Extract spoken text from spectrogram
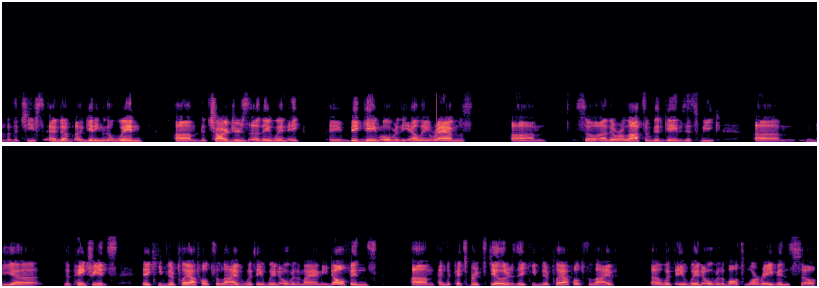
but the Chiefs end up uh, getting the win. Um, the Chargers uh, they win a a big game over the LA Rams. Um, so uh, there were lots of good games this week. Um, the uh, the Patriots they keep their playoff hopes alive with a win over the Miami Dolphins, um, and the Pittsburgh Steelers they keep their playoff hopes alive uh, with a win over the Baltimore Ravens. So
